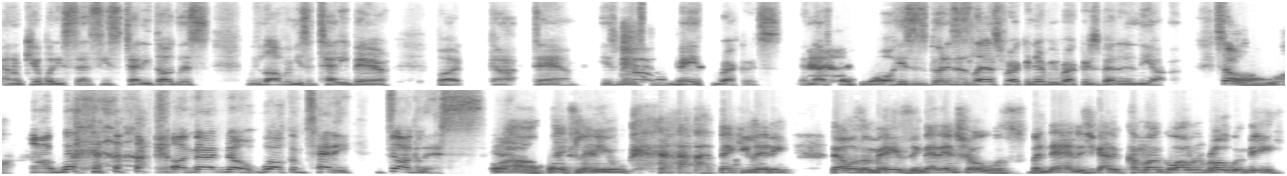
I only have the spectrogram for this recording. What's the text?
I don't care what he says. He's Teddy Douglas. We love him. He's a teddy bear, but god damn, he's made some amazing records. And that's all. He's as good as his last record, and every record is better than the other. So oh. On, that, on that note, welcome Teddy Douglas. Wow, thanks, Lenny. Thank you, Lenny. That was amazing. That intro was bananas. You got to come on, go out on the road with me.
